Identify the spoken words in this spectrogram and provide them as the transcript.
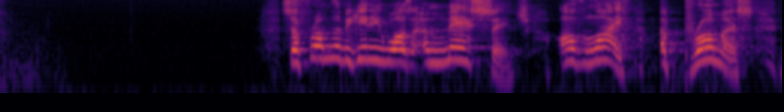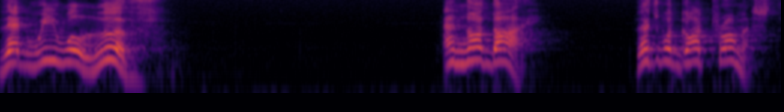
So, from the beginning was a message of life, a promise that we will live and not die. That's what God promised.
